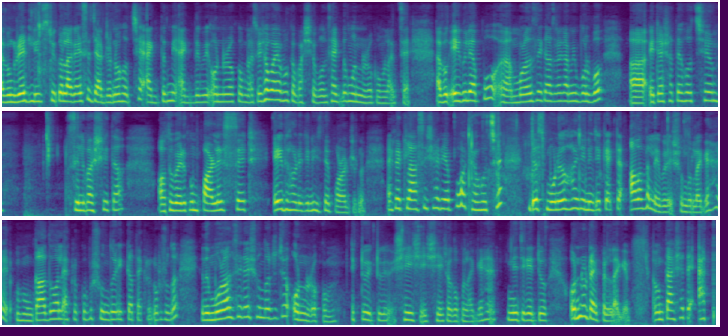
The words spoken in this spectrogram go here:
এবং রেড লিপস্টিকও লাগাইছে, যার জন্য হচ্ছে একদমই একদমই অন্যরকম লাগছে। সবাই আমাকে পাশে বলছে, একদম অন্যরকম লাগছে। এবং এইগুলি আপু মোরালসি কাজটাকে আমি বলব এটার সাথে হচ্ছে সিলভার সীতা অথবা এরকম পার্লের সেট, এই ধরনের জিনিস দিয়ে পরার জন্য। একটা ক্লাসি শাড়ি আপু একটা হচ্ছে জাস্ট মনে হয় যে নিজেকে একটা আলাদা লেভেলের সুন্দর লাগে। হ্যাঁ গাদোয়াল একরকম সুন্দর ইকাত একরকম সুন্দর, কিন্তু মোরাল সিকের সৌন্দর্যটা অন্যরকম। একটু একটু সেই সেই সেই রকম লাগে হ্যাঁ নিজেকে একটু অন্য টাইপের লাগে। এবং তার সাথে এত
